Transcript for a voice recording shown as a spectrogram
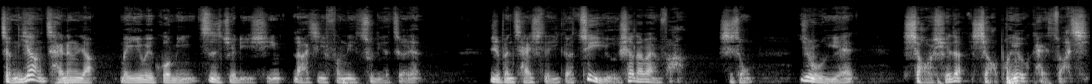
怎样才能让每一位国民自觉履行垃圾分类处理的责任？日本采取的一个最有效的办法，是从幼儿园、小学的小朋友开始抓起。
